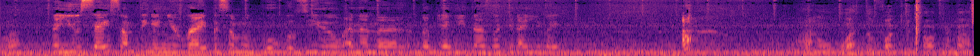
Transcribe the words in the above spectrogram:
What? Now you say something and you're right, but someone Googles you and then the, the viejita's looking at you like, don't know what the fuck you're talking about.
